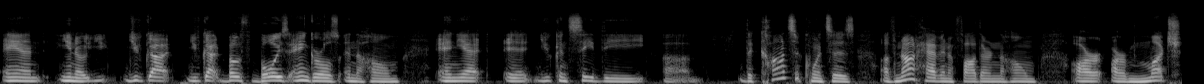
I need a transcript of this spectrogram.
And you know you you've got you've got both boys and girls in the home, and yet it, you can see the uh, the consequences of not having a father in the home are are much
